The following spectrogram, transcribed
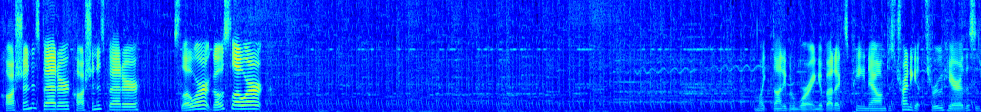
Caution is better. Caution is better. Slower. Go slower. I'm like not even worrying about XP now. I'm just trying to get through here. This is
